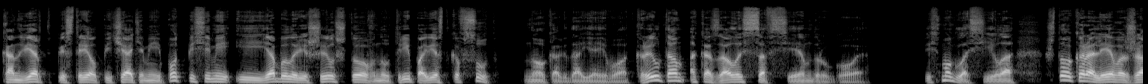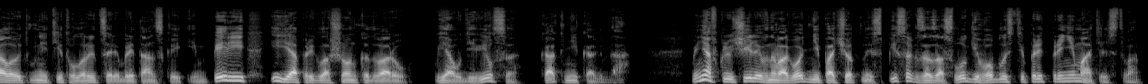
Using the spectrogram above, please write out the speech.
Конверт пестрел печатями и подписями, и я было решил, что внутри повестка в суд. Но когда я его открыл, там оказалось совсем другое. Письмо гласило, что королева жалует мне титул рыцаря Британской империи, и я приглашен ко двору. Я удивился, как никогда. Меня включили в новогодний почетный список за заслуги в области предпринимательства.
